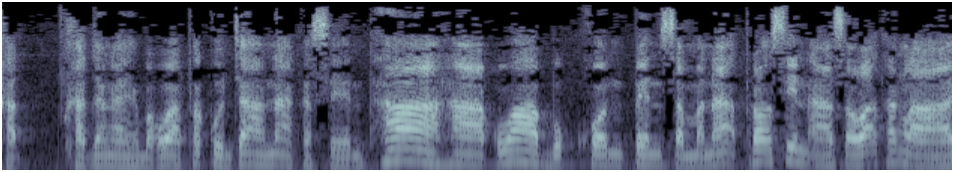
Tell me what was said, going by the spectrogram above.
ขัดขัดยังไงบอกว่าพระคุณเจ้านาเกษตถ้าหากว่าบุคคลเป็นสมณะ เพราะสิ้นอาสวะทั้งหลาย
